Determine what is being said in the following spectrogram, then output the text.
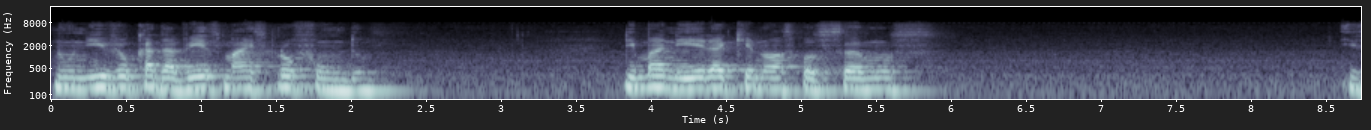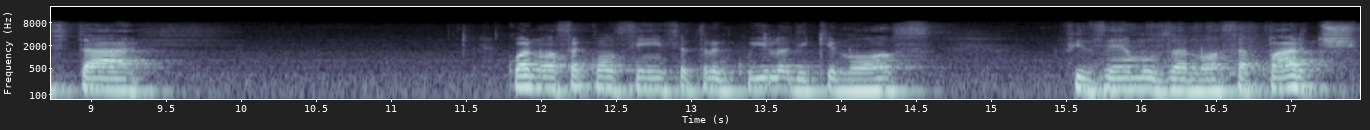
num nível cada vez mais profundo, de maneira que nós possamos estar com a nossa consciência tranquila de que nós fizemos a nossa parte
